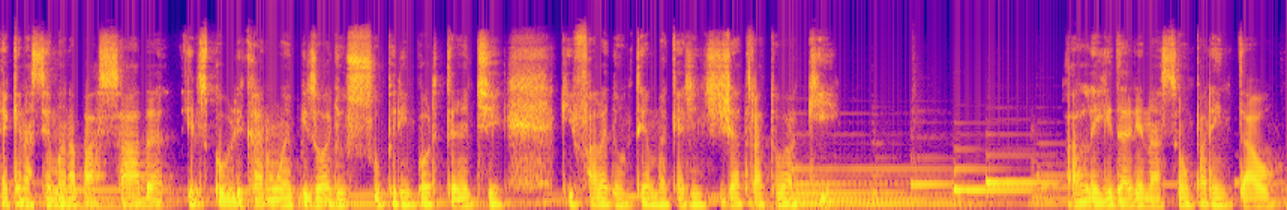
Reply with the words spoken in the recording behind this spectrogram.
É que na semana passada eles publicaram um episódio super importante que fala de um tema que a gente já tratou aqui: a lei da alienação parental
